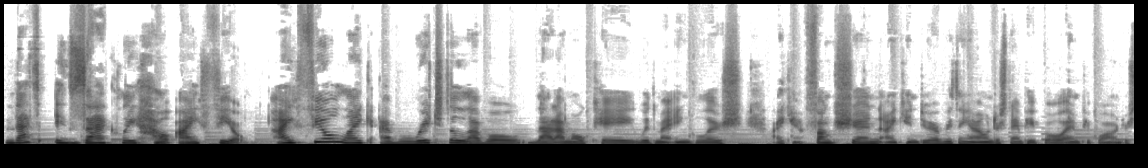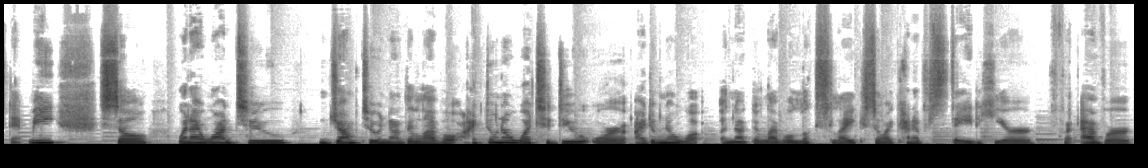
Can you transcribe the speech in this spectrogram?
That's exactly how I feel. I feel like I've reached the level that I'm okay with my English. I can function, I can do everything. I understand people, and people understand me. So when I want to jump to another level, I don't know what to do, or I don't know what another level looks like. So I kind of stayed here forever.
